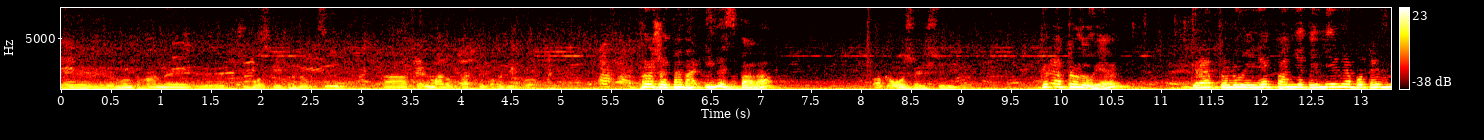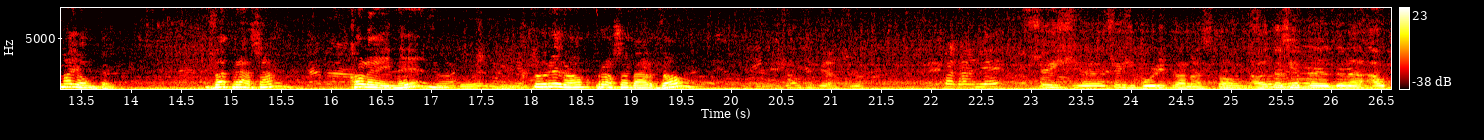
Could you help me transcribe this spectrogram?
e, montowany e, przy włoskiej produkcji, a ten maluch właśnie pochodzi z Włoch. Proszę pana, ile spala? Około 6 litrów. Gratuluję. Gratuluję. Niech pan nie wymienia, bo to jest majątek. Zapraszam. Kolejny. Który rok, proszę bardzo. 6, e, 6,5 litra na 100, ale to jest jedyne auto,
